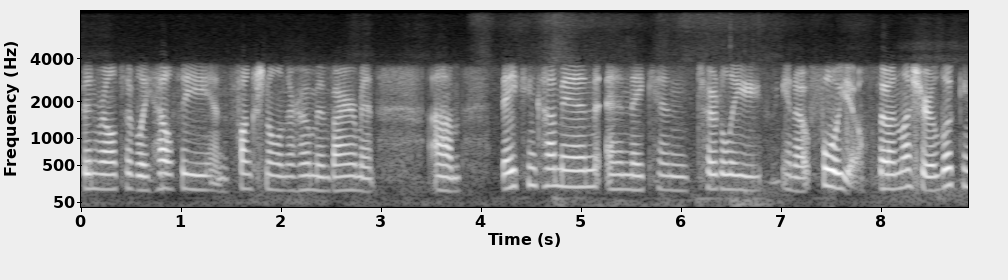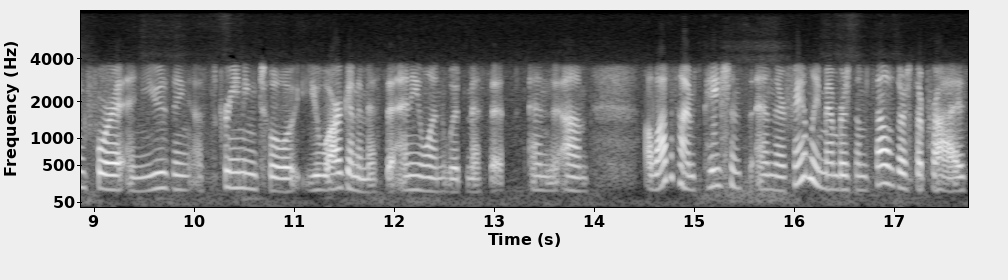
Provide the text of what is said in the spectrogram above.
been relatively healthy and functional in their home environment, um, they can come in and they can totally, you know, fool you. So unless you're looking for it and using a screening tool, you are going to miss it. Anyone would miss it. And um, a lot of times, patients and their family members themselves are surprised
